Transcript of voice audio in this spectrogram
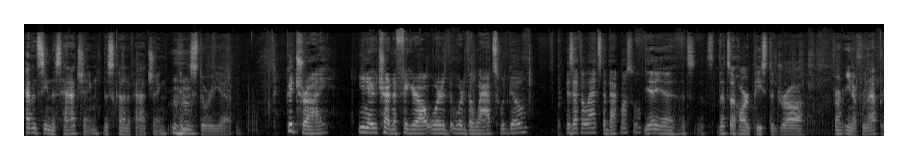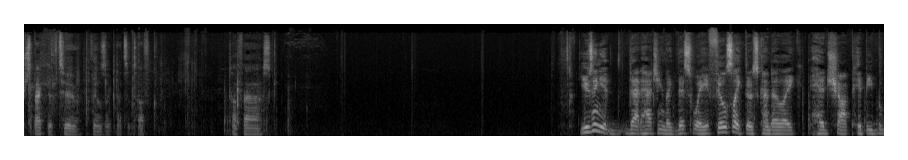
Haven't seen this hatching, this kind of hatching in Mm-hmm. the story yet. Good try. You know, trying to figure out where the, where the lats would go. Is that the lats, the back muscle? Yeah, yeah, that's that's that's a hard piece to draw from you know from that perspective too. It feels like that's a tough tough ask. Using it that hatching like this way it feels like those kind of like head shop hippie b-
